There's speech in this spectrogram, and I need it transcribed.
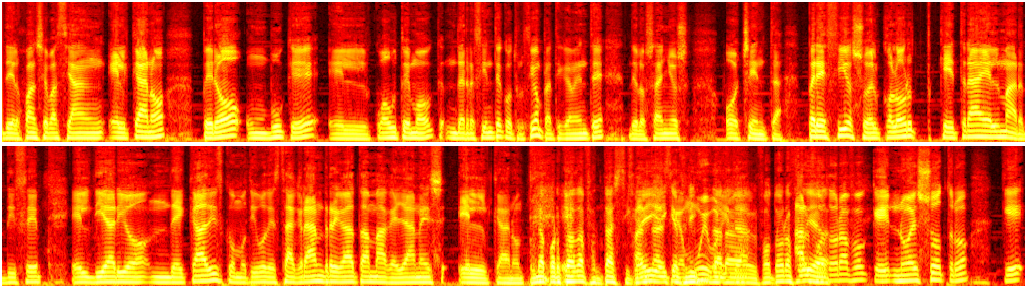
del Juan Sebastián Elcano, pero un buque, el Cuauhtémoc, de reciente construcción, prácticamente de los años 80. Precioso el color que trae el mar, dice el diario de Cádiz, con motivo de esta gran regata Magallanes Elcano. Una portada fantástica, ¿eh? hay que fantástica, muy bonita. al fotógrafo Al a- que no es otro que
